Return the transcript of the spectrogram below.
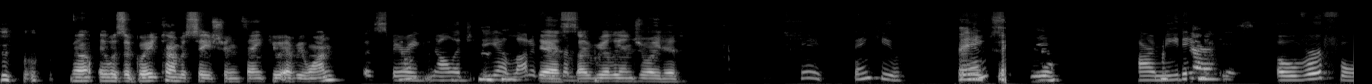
no, it was a great conversation. Thank you, everyone. It's very knowledge, mm-hmm. yeah, a lot of Yes, I really enjoyed it. Okay, thank you. Then Thanks. our meeting is over for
